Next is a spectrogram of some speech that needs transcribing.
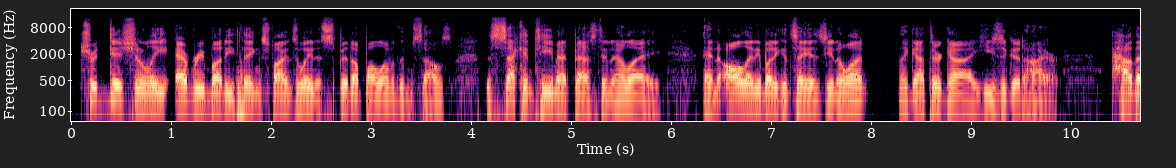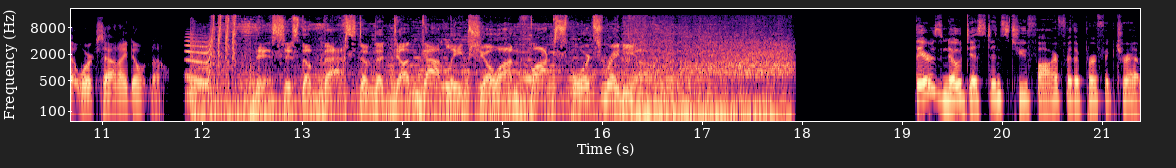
traditionally everybody thinks finds a way to spit up all over themselves. The second team at best in LA. And all anybody can say is, you know what? They got their guy. He's a good hire. How that works out, I don't know. This is the best of the Doug Gottlieb Show on Fox Sports Radio. There's no distance too far for the perfect trip.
